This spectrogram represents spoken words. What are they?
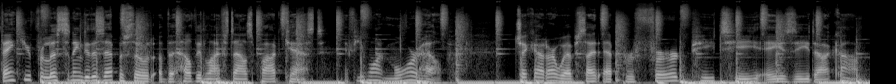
Thank you for listening to this episode of the Healthy Lifestyles Podcast. If you want more help, check out our website at preferredptaz.com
